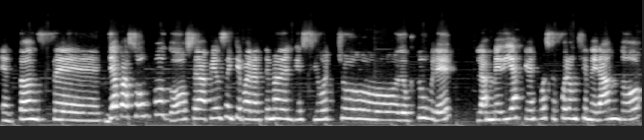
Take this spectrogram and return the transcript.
Entonces, ya pasó un poco, o sea, piensen que para el tema del 18 de octubre, las medidas que después se fueron generando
